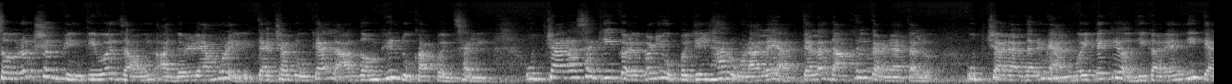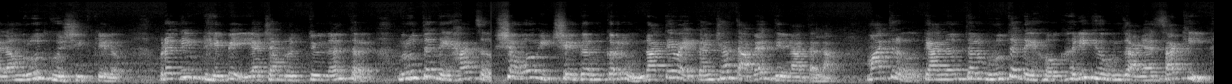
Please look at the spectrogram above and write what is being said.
संरक्षक भिंतीवर जाऊन आदळल्यामुळे त्याच्या डोक्याला गंभीर दुखापत झाली. उपचारासाठी कळबणी उपजिल्हा रुग्णालयात त्याला दाखल करण्यात आलं. उपचारादरम्यान वैद्यकीय अधिकाऱ्यांनी त्याला मृत घोषित केलं. प्रदीप ढेबे याच्या मृत्यूनंतर मृतदेहाचं शवविच्छेदन करून नातेवाईकांच्या ताब्यात देण्यात आला. मात्र त्यानंतर मृतदेह घरी घेऊन जाण्यासाठी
